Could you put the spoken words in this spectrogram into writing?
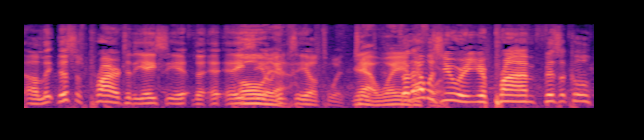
Uh, le- this was prior to the ACL, the ACL, Oh, yeah. MCL twin. Yeah, way So that was before. you were your prime physical.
